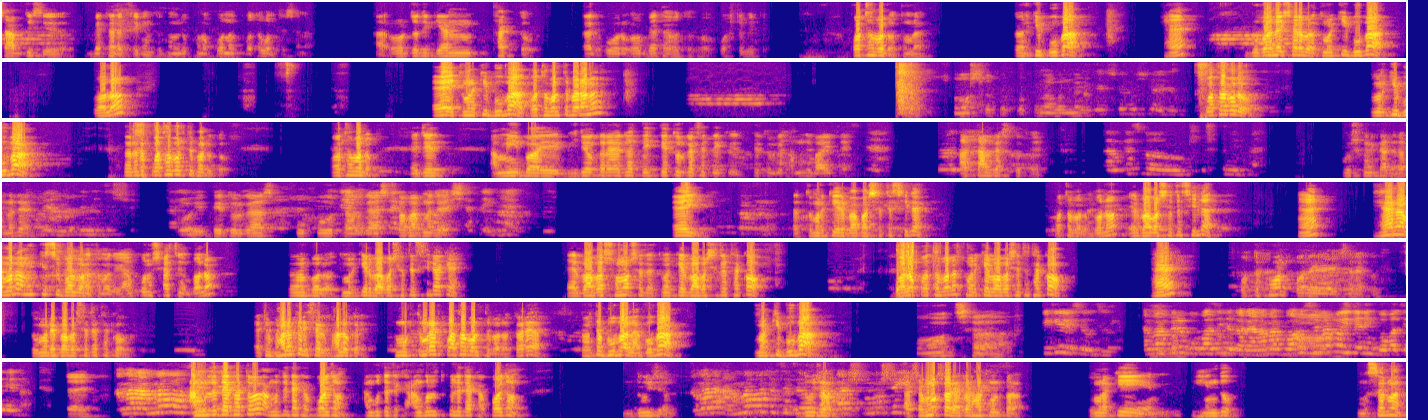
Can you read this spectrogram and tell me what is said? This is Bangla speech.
চাপ দিছে ব্যথা লাগছে কিন্তু কিন্তু কোনো কোনো কথা বলতেছে না। আর ওর যদি জ্ঞান থাকতো তাহলে ওর ওর ব্যথা হতো কষ্ট পেত। কথা বলো তোমরা। তোমার কি বুবা? হ্যাঁ? বুবা না ইশারা বলো তোমার কি বুবা? বলো। এই তোমরা কি বুবা? কথা বলতে পারো না? কথা বলো। তোমার কি বুবা? তোমরা তো কথা বলতে পারো তো? কথা বলো। এই যে আমি বা এই ভিডিও করার আগে দেখতে তোর কাছে দেখতে তেঁতুল গাছ আমাদের বাড়িতে। আর তাল গাছ কোথায়? পুষ্করণী কাদের? আপনাদের? ওই তেঁতুল গাছ পুকুর তাল গাছ সব আপনাদের? এই তোমার কি এর বাবার সাথে ছিলে? কথা বলো বলো এর বাবার সাথে ছিলে? হ্যাঁ? হ্যাঁ না বলো আমি কিছু বলব না তোমাদের আমি কোনো শাস্তি। বলো। তোমার বলো তোমার কি এর বাবার সাথে ছিলে কে? এর বাবার সমস্যা তোমার কি এর বাবার সাথে থাকো? বলো কথা বলো তোমার কি এর বাবার সাথে থাকো? হ্যাঁ? কতক্ষণ পরে তোমার বাবার সাথে থাকো? একটু ভালো করে ইশারা ভালো করে। মুখ তোমরা কথা বলতে পারো তোরা? তোমার তো বুবা না বুবা? তোমার কি বুবা? আচ্ছা। ঠিকই হয়েছে হুজুর। আর বাপের বোবাজিনে ধরে আর আমার বড় ছেলেরও ইদানিং বোবাজিনে ধরে। আঙ্গুলে দেখা তো আঙ্গুলে দেখা কয়জন? আঙ্গুলে দেখা আঙ্গুল তুলে দেখা কয়জন? দুইজন। সমস্যাই আচ্ছা মুখ করো এবার হাত মুখ করো। তোমরা কি হিন্দু? মুসলমান?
